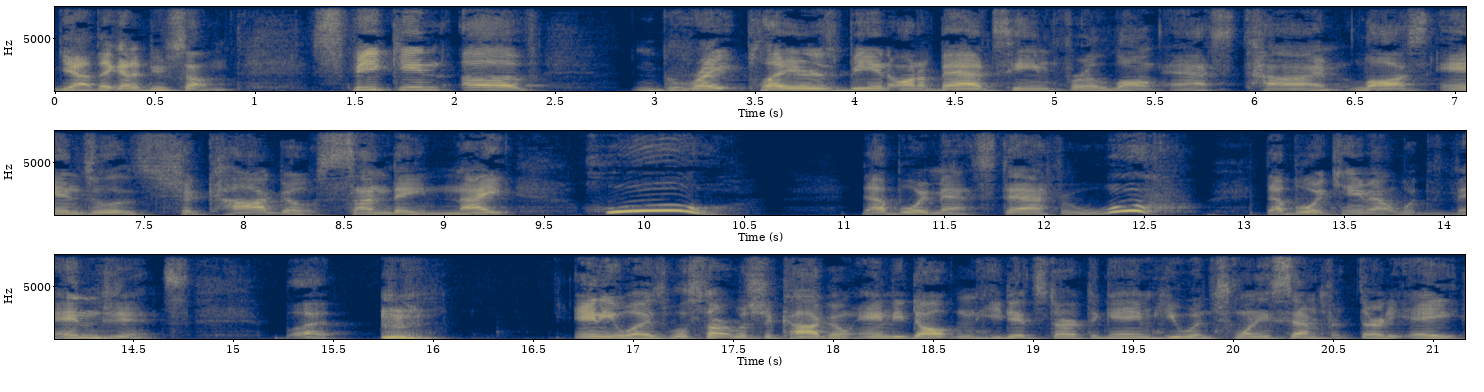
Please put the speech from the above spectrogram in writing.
yeah, they got to do something. Speaking of great players being on a bad team for a long ass time, Los Angeles, Chicago, Sunday night. Whoo! That boy Matt Stafford, whoo! That boy came out with vengeance. But Anyways, we'll start with Chicago. Andy Dalton, he did start the game. He went 27 for 38.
